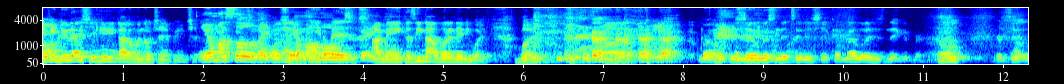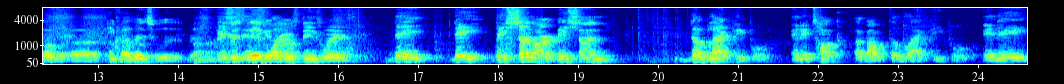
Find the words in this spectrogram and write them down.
if he do that shit, he ain't gotta win no championship. you know my soul, like, Hey, hey, my he the all respect. I you mean, because he not winning anyway. But bro, I hope Brazil listening to this shit. Carmelo is his nigga, bro. Brazil. Oh, uh, He from Carmelo. Ridgewood, bro. It's just it's nigga, one of those things where they they they shun our they shun the black people and they talk about the black people and they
